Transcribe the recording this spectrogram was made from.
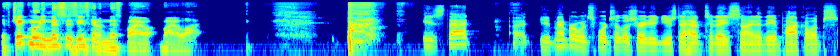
If Jake Moody misses, he's going to miss by a, by a lot. Is that uh, you remember when Sports Illustrated used to have today's sign of the apocalypse?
